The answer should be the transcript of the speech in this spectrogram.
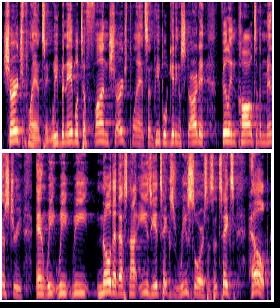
church planting. We've been able to fund church plants and people getting started, feeling called to the ministry. And we, we, we know that that's not easy. It takes resources, it takes help.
